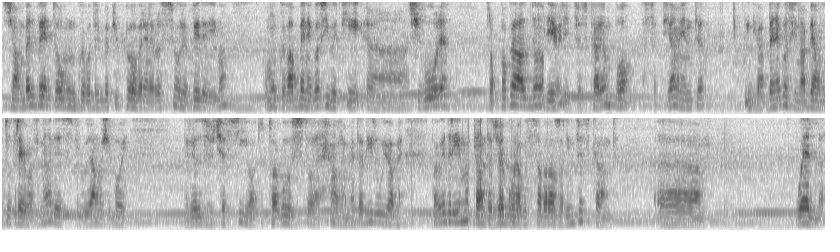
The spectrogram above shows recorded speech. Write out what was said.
c'è un bel vento comunque potrebbe più piovere nelle prossime ore vedremo. Comunque va bene così perché uh, ci vuole troppo caldo deve rinfrescare un po' effettivamente. Quindi va bene così non abbiamo avuto tregua fino ad adesso figuriamoci poi periodo successivo a tutto agosto e eh, alla metà di luglio vabbè poi vedremo intanto già è buona questa pausa rinfrescante uh, Well,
